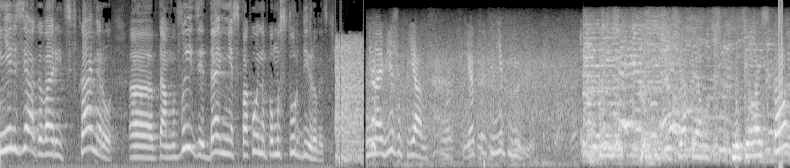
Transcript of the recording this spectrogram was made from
нельзя говорить в камеру, э, там, выйди, дай мне спокойно помастурбировать. Ненавижу пьянство вообще. Я, кстати, не пью. Я прям напилась так.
